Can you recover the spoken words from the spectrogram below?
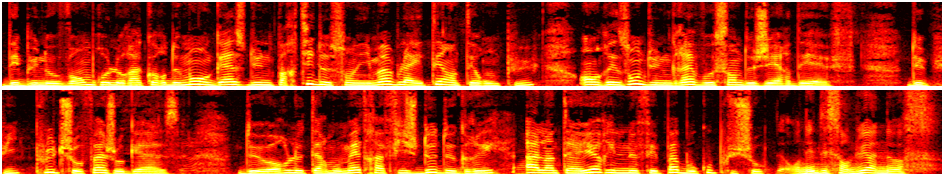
Début novembre, le raccordement au gaz d'une partie de son immeuble a été interrompu en raison d'une grève au sein de GRDF. Depuis, plus de chauffage au gaz. Dehors, le thermomètre affiche 2 degrés. À l'intérieur, il ne fait pas beaucoup plus chaud. On est descendu à 9.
